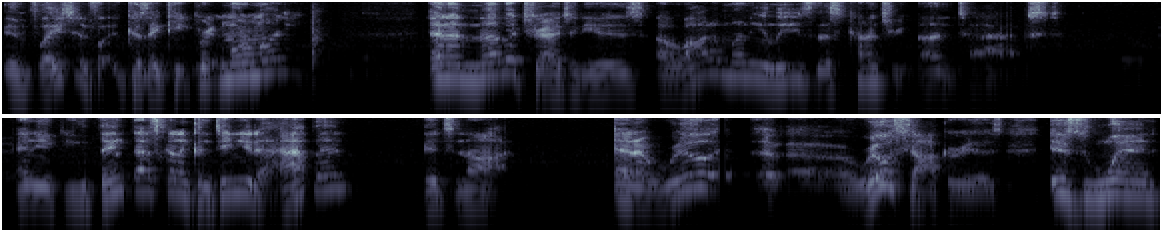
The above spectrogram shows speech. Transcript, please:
inflation, because they keep printing more money. And another tragedy is a lot of money leaves this country untaxed. And if you think that's going to continue to happen, it's not. And a real a, a real shocker is is when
